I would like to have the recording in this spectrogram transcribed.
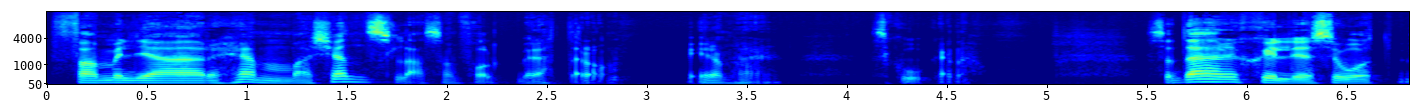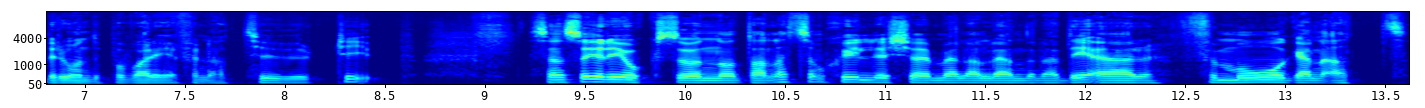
familjär hemmakänsla som folk berättar om i de här skogarna. Så där skiljer det sig åt beroende på vad det är för naturtyp. Sen så är det också något annat som skiljer sig mellan länderna. Det är förmågan att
